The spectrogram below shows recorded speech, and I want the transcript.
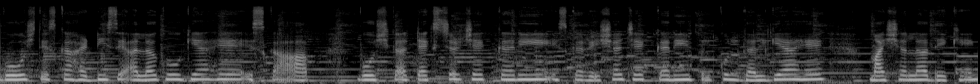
गोश्त इसका हड्डी से अलग हो गया है। इसका आप गोश्त का टेक्सचर चेक करें, इसका रेशा चेक करें, बिल्कुल गल गया है। माशाल्लाह देखें,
